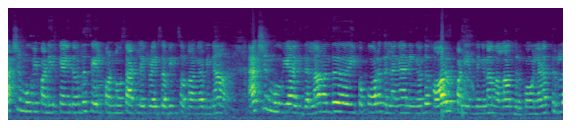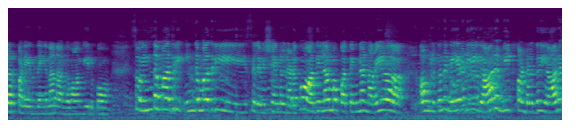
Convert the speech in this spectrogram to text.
ஆக்ஷன் மூவி பண்ணியிருக்கேன். இதை வந்து சேல் பண்ணும் சேட்டலைட் ரைட்ஸ் அப்படின்னு சொன்னாங்க அப்படின்னா ஆக்ஷன் மூவியா இதெல்லாம் வந்து இப்ப போறது இல்லைங்க. நீங்க வந்து ஹாரர் பண்ணியிருந்தீங்கன்னா நல்லா இருந்திருக்கும். இல்லைன்னா த்ரில்லர் பண்ணியிருந்தீங்கன்னா நாங்க வாங்கியிருப்போம். ஸோ இந்த மாதிரி இந்த மாதிரி சில விஷயங்கள் நடக்கும். அது இல்லாம பாத்தீங்கன்னா நிறைய அவங்களுக்கு வந்து நேரடியாக யாரை மீட் பண்றது யாரை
